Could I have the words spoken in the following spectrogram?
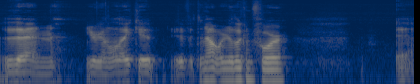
then you're gonna like it. If it's not what you're looking for, yeah.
